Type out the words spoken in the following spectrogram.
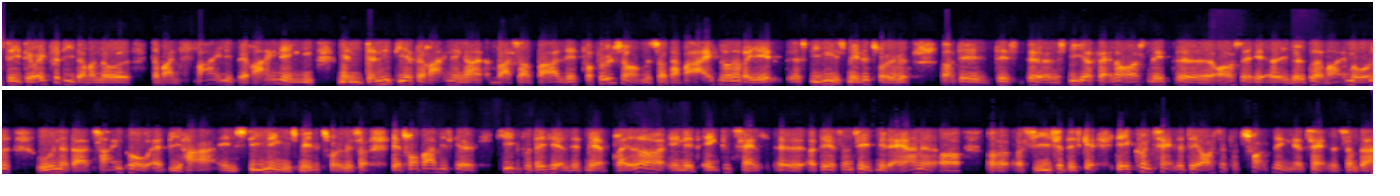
steg. Det var ikke fordi, der var noget, der var en fejl i beregningen, men den, de her beregninger var så bare let forfølsomme, så der var ikke noget reelt uh, stigning i smittetrykket. Og det, det uh, stiger og falder også lidt uh, også her i løbet af maj måned, uden at der er tegn på, at vi har en stigning i smittetrykket. Så jeg tror bare, at vi skal kigge kigge på det her lidt mere bredere end et enkelt tal, øh, og det er sådan set mit ærne at, at, at sige. Så det, skal, det er ikke kun tallet, det er også fortolkningen af tallet, som der,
